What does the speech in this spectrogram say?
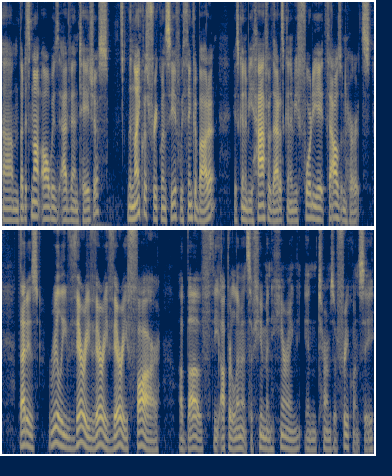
um, but it's not always advantageous. The Nyquist frequency, if we think about it, is going to be half of that. It's going to be 48,000 hertz. That is really very, very, very far above the upper limits of human hearing in terms of frequency.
